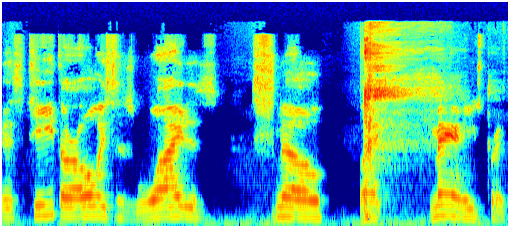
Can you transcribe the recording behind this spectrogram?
His teeth are always as white as snow. Like, man, he's pretty.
